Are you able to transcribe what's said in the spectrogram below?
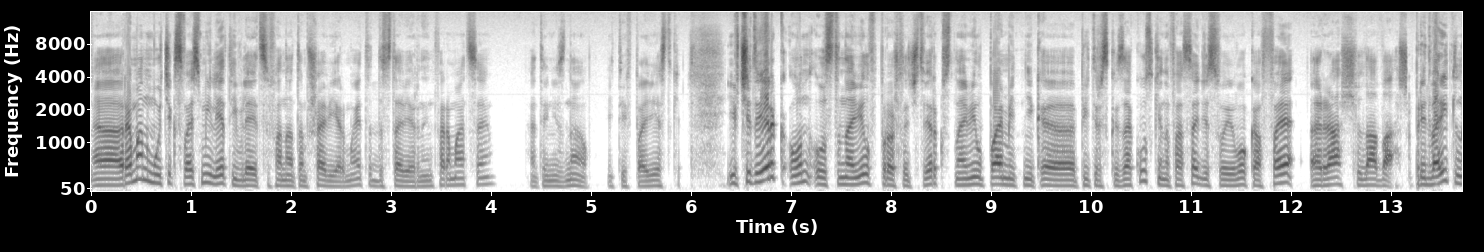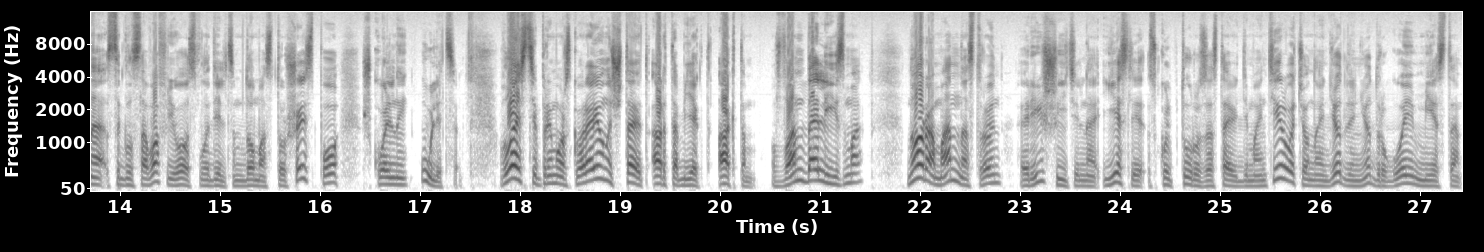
А, Роман Мутик с 8 лет является фанатом шавермы, это достоверная информация. А ты не знал, и ты в повестке. И в четверг он установил, в прошлый четверг, установил памятник э, питерской закуски на фасаде своего кафе «Раш Лаваш», предварительно согласовав его с владельцем дома 106 по Школьной улице. Власти Приморского района считают арт-объект актом вандализма, но Роман настроен решительно. Если скульптуру заставить демонтировать, он найдет для нее другое место.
